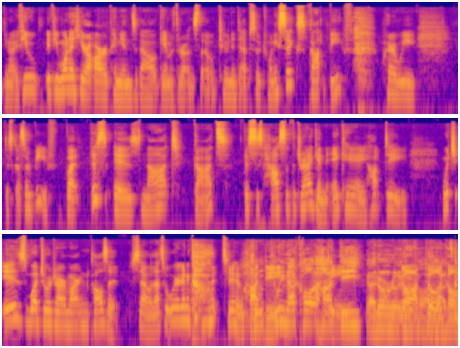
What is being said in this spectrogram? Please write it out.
you know, if you if you want to hear our opinions about Game of Thrones, though, tune into episode twenty six, Got Beef, where we discuss our beef. But this is not Got. This is House of the Dragon, aka Hot D, which is what George R. R. Martin calls it. So that's what we're gonna call it too. Hot Can we, D? can we not call it Hot, D. D? I don't really No, want to I'm call totally it Hot calling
